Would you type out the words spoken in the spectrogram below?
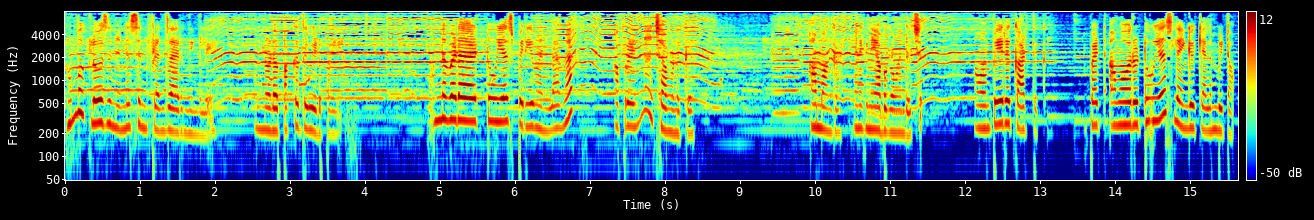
ரொம்ப க்ளோஸ் அண்ட் இன்னசென்ட் ஃப்ரெண்ட்ஸாக இருந்தீங்களே. உன்னோட பக்கத்து வீடு பையன். உன்னை விட டூ இயர்ஸ் பெரியவன் இல்லாங்க அப்புறம் என்ன ஆச்சு அவனுக்கு? ஆமாங்க எனக்கு ஞாபகம் வந்துச்சு. அவன் பேர் கார்த்திக். பட் அவன் ஒரு டூ இயர்ஸில் எங்கேயோ கிளம்பிட்டான்.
